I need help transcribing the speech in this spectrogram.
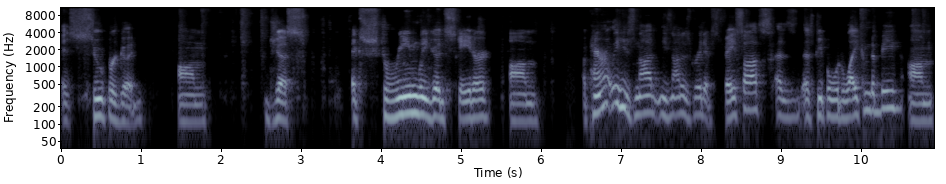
is super good. Um, just extremely good skater. Um, apparently he's not he's not as great at face-offs as as people would like him to be. Um,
